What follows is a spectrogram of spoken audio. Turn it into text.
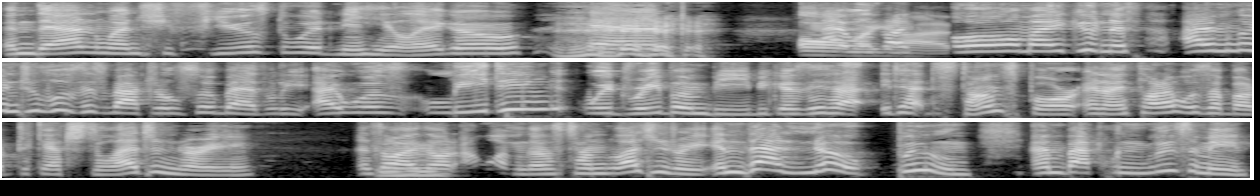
And then when she fused with Nihilego, and oh I my was like, god, oh my goodness, I'm going to lose this battle so badly. I was leading with Ribombee because it had, it had stun spore, and I thought I was about to catch the legendary. And so I Mhm. thought, oh, I'm going to stun the legendary. And then, no, boom, I'm battling Lusamine,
